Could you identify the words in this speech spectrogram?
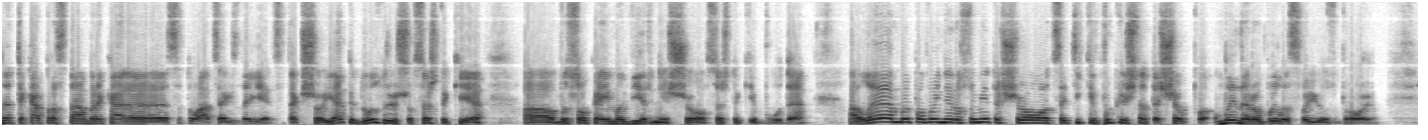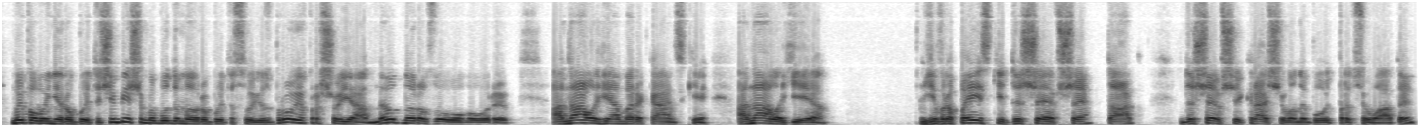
не така проста америка... е, ситуація, як здається. Так що я підозрюю, що все ж таки а, висока ймовірність, що все ж таки буде. Але ми повинні розуміти, що це тільки виключно те, щоб ми не робили свою зброю. Ми повинні робити. Чим більше ми будемо робити свою зброю, про що я неодноразово говорив, аналоги американські, аналоги європейські, дешевше, так, дешевше і краще вони будуть працювати.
